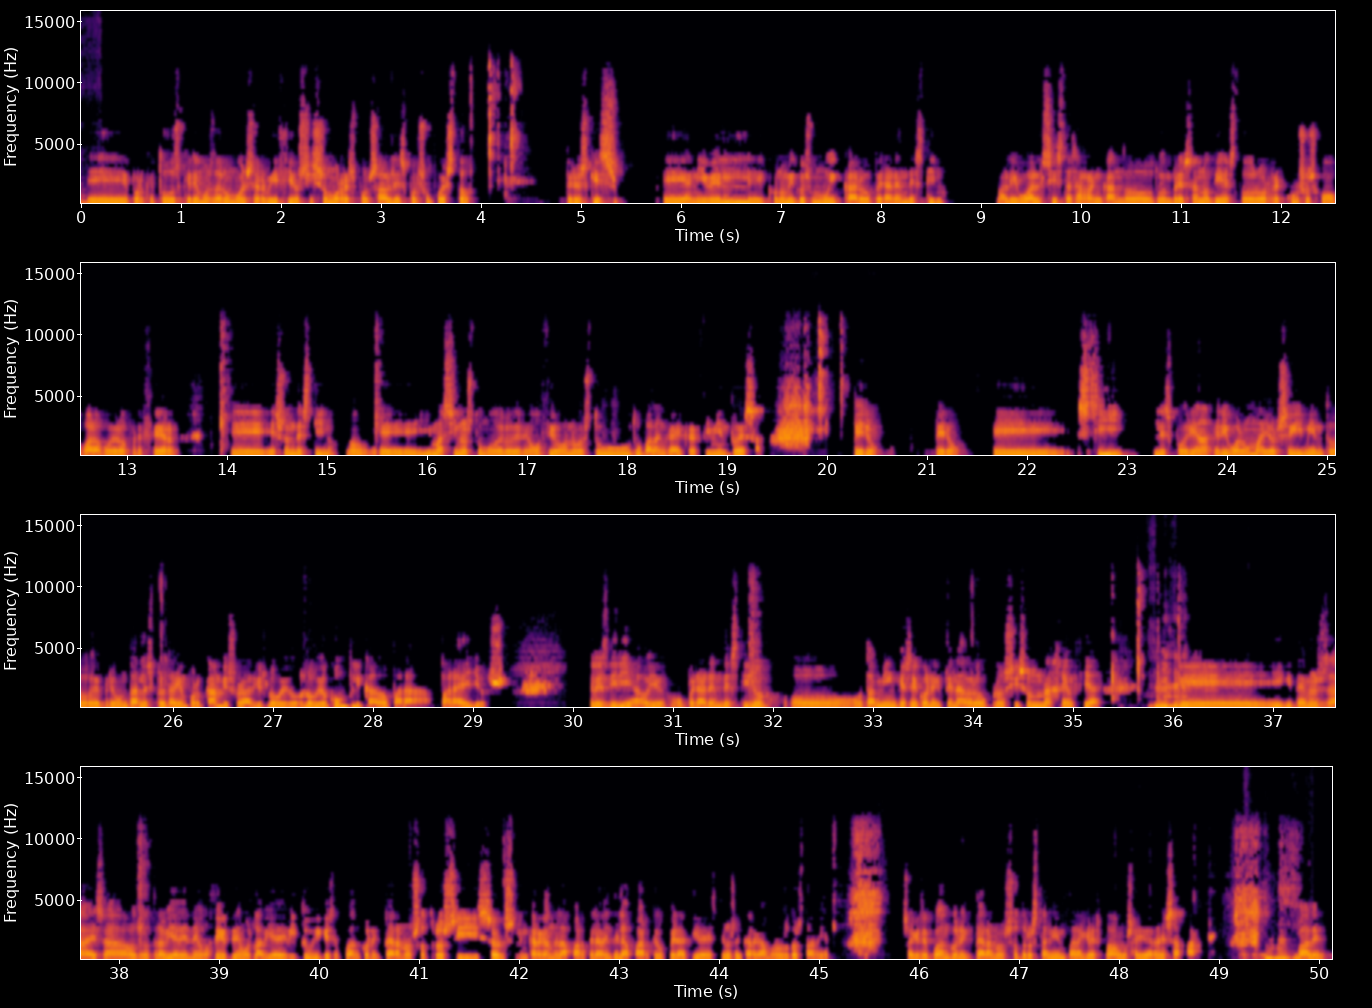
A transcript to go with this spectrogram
Eh, porque todos queremos dar un buen servicio si somos responsables, por supuesto, pero es que es, eh, a nivel económico es muy caro operar en destino. ¿Vale? Igual si estás arrancando tu empresa no tienes todos los recursos como para poder ofrecer eh, eso en destino, ¿no? y más si no es tu modelo de negocio o no es tu, tu palanca de crecimiento esa. Pero, pero, eh, sí les podrían hacer igual un mayor seguimiento de preguntarles, pero también por cambios horarios lo veo, lo veo complicado para, para ellos. ¿Qué les diría? Oye, operar en destino o, también que se conecten a GoPro si son una agencia y que, y que tenemos esa, esa, otra vía de negocio que tenemos, la vía de B2B, que se puedan conectar a nosotros si se, se encargan de la parte de la venta y la parte operativa de destino nos encargamos nosotros también. O sea, que se puedan conectar a nosotros también para que les podamos ayudar en esa parte. ¿Vale?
